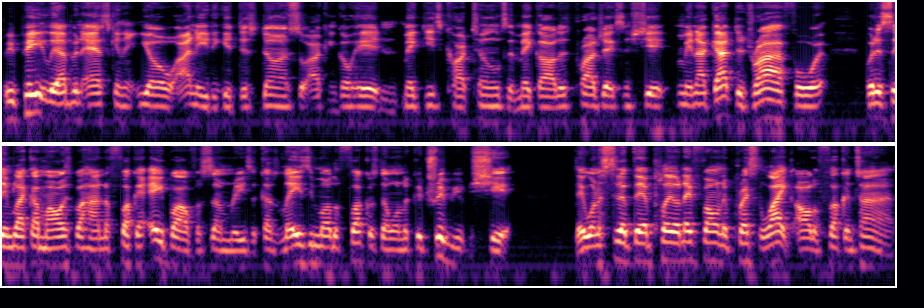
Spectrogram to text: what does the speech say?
Repeatedly, I've been asking, yo, I need to get this done so I can go ahead and make these cartoons and make all these projects and shit. I mean, I got the drive for it, but it seems like I'm always behind the fucking eight ball for some reason because lazy motherfuckers don't want to contribute to shit. They want to sit up there and play on their phone and press like all the fucking time.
